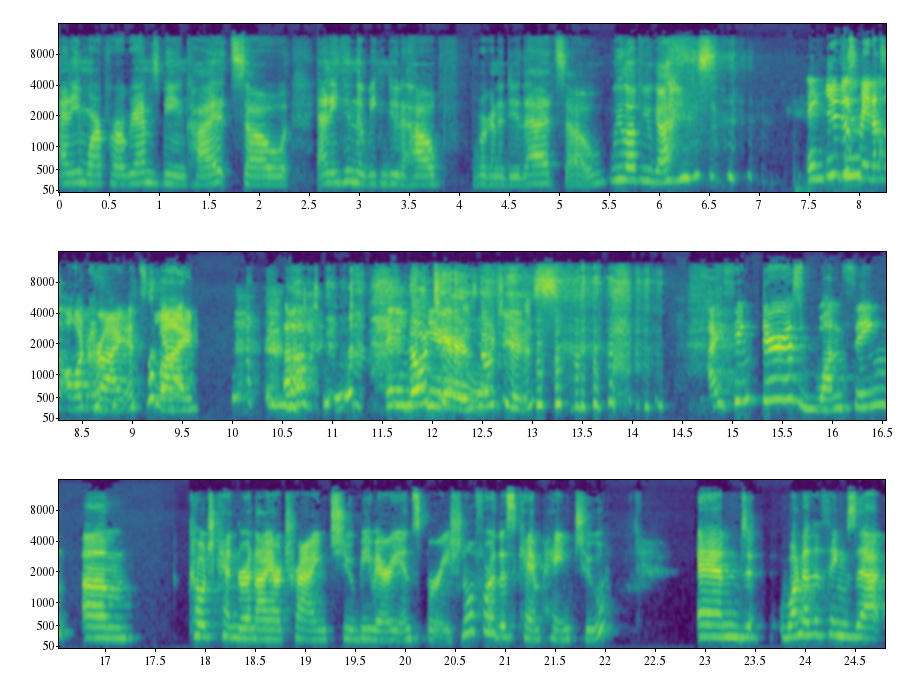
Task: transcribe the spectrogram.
any more programs being cut so anything that we can do to help we're going to do that so we love you guys Thank you. You just made us all cry. It's fine. Uh, no you. tears. No tears. I think there is one thing um, Coach Kendra and I are trying to be very inspirational for this campaign too. And one of the things that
